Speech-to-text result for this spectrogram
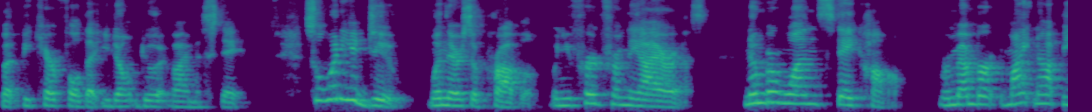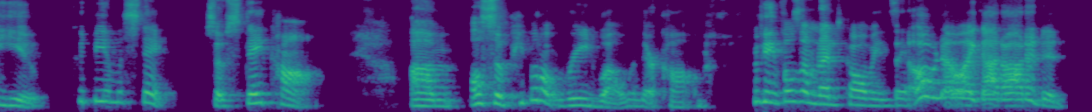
but be careful that you don't do it by mistake. So what do you do when there's a problem? When you've heard from the IRS? Number one, stay calm. Remember, it might not be you, could be a mistake. So stay calm. Um, also, people don't read well when they're calm. people sometimes call me and say, Oh, no, I got audited.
